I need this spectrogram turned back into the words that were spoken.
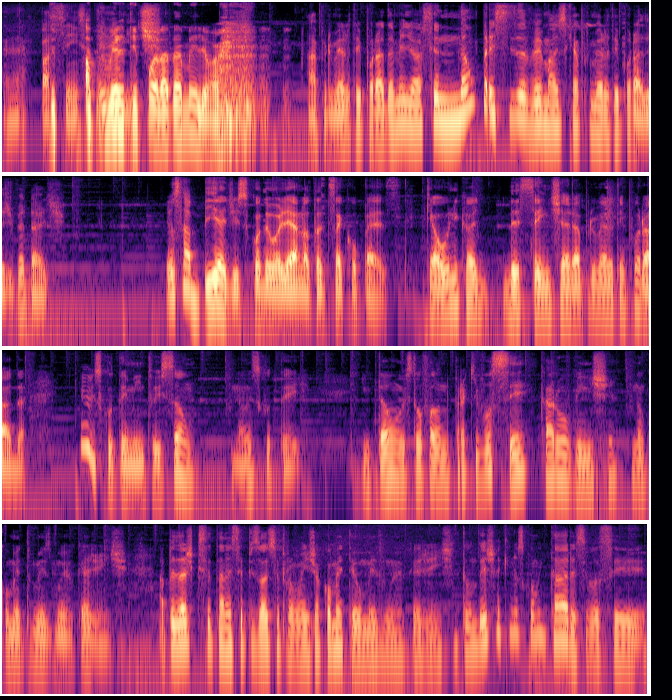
É, paciência. A primeira limite. temporada é melhor. A primeira temporada é melhor. Você não precisa ver mais do que a primeira temporada, de verdade. Eu sabia disso quando eu olhei a nota de Psycho Pass, que a única decente era a primeira temporada. Eu escutei minha intuição? Não escutei. Então eu estou falando para que você, caro ouvinte, não cometa o mesmo erro que a gente. Apesar de que você tá nesse episódio, você provavelmente já cometeu o mesmo erro que a gente. Então deixa aqui nos comentários se você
